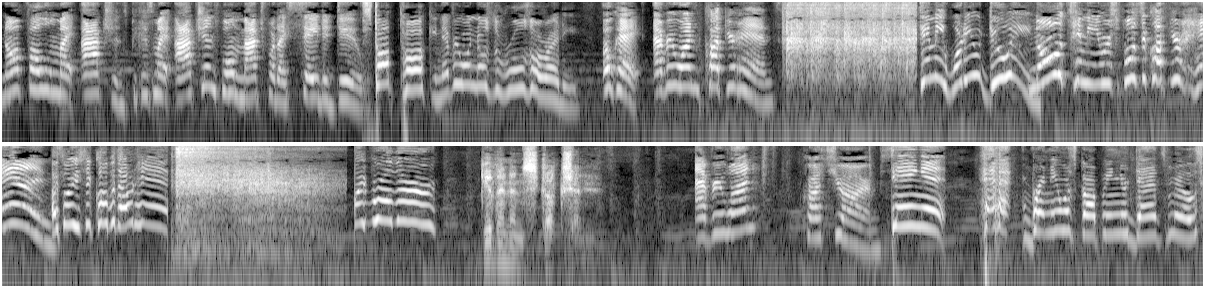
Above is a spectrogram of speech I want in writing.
not follow my actions, because my actions won't match what I say to do. Stop talking. Everyone knows the rules already. Okay, everyone, clap your hands. Timmy, what are you doing? No, Timmy, you were supposed to clap your hands. I thought you said clap without hands. My brother! Give an instruction. Everyone, cross your arms. Dang it! Brittany was copying your dad's moves.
